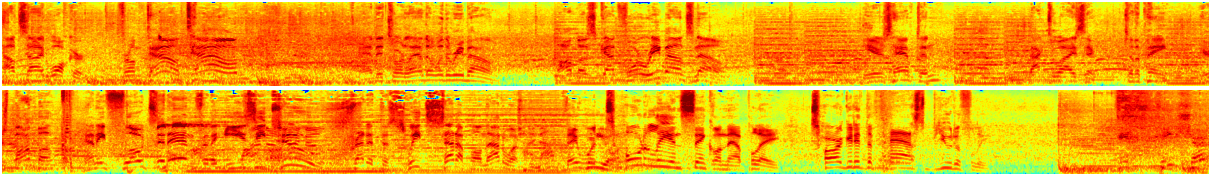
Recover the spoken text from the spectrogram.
Outside Walker from downtown. And it's Orlando with a rebound. Bamba's got four rebounds now. Here's Hampton. Back to Isaac. To the paint. Here's Bamba. And he floats it in for the easy two. Credit the sweet setup on that one. They were totally in sync on that play. Targeted the pass beautifully. T-shirt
